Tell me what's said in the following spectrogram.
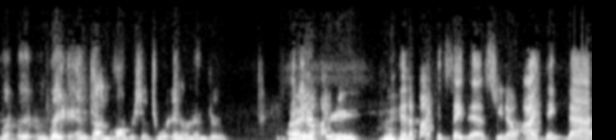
great end time harvest that we're entering into. And, I you know, I- agree. And if I could say this, you know, I think that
